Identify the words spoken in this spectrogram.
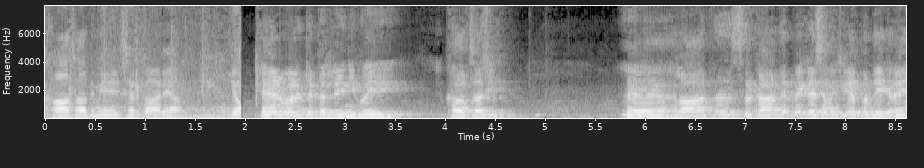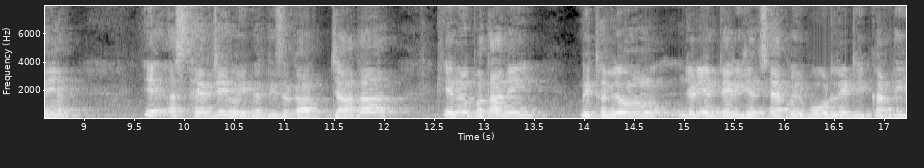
ਖਾਸ ਆਦਮੀ ਦੀ ਸਰਕਾਰ ਆ। ਕਿਉਂ? ਕਹਿਣ ਵਾਲੀ ਤਾਂ ਗੱਲ ਹੀ ਨਹੀਂ ਕੋਈ ਖਾਲਸਾ ਜੀ। ਹਾਲਾਤ ਸਰਕਾਰ ਦੇ ਪਹਿਲੇ ਸਮੇਂ 'ਚ ਵੀ ਆਪਾਂ ਦੇਖ ਰਹੇ ਹਾਂ। ਇਹ ਅਸਥਿਰ ਜਿਹੀ ਹੋਈ ਫਿਰਦੀ ਸਰਕਾਰ। ਜਾਂ ਤਾਂ ਇਹਨਾਂ ਨੂੰ ਪਤਾ ਨਹੀਂ ਵੀ ਥੱਲਿਓਂ ਜਿਹੜੀ ਇੰਟੈਲੀਜੈਂਸ ਹੈ ਕੋਈ ਰਿਪੋਰਟ ਨਹੀਂ ਠੀਕ ਕਰਦੀ।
